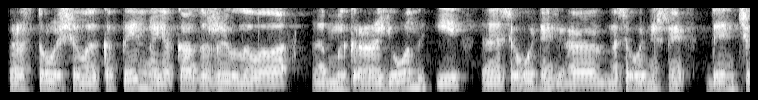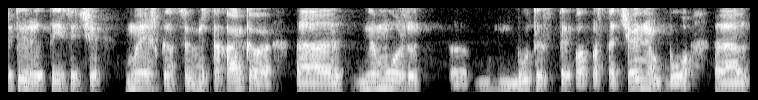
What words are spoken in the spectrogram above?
розтрощили котельню, яка заживлювала е, мікрорайон. І е, сьогодні е, на сьогоднішній день 4 тисячі мешканців міста Харкова е, не можуть е, бути з теплопостачанням, бо е,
